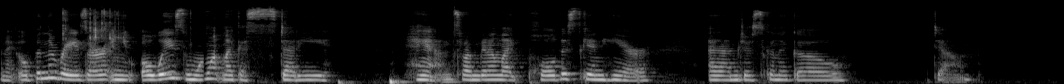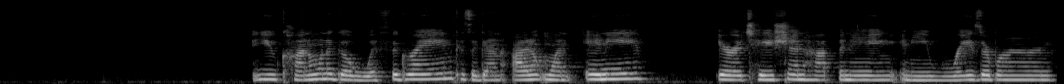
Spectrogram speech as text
And I open the razor and you always want, like a steady hand. So I'm to like pull the skin here and I'm just to go down. You kind of want to go with the grain because again, I don't want any irritation happening, any razor burn,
